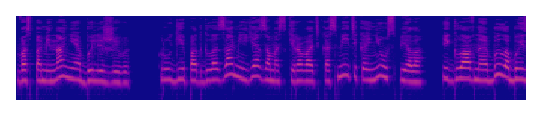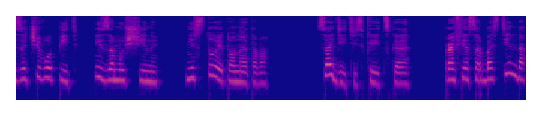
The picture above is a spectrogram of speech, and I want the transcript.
воспоминания были живы. Круги под глазами я замаскировать косметикой не успела. И главное, было бы из-за чего пить. Из-за мужчины. Не стоит он этого. «Садитесь, Критская», Профессор Бастинда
